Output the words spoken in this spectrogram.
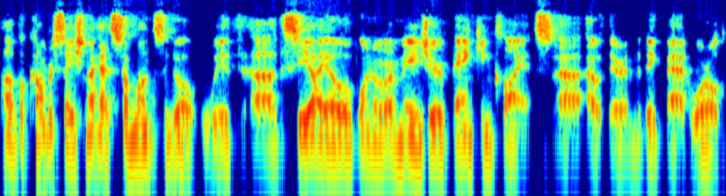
of a conversation I had some months ago with uh, the CIO of one of our major banking clients uh, out there in the big bad world.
